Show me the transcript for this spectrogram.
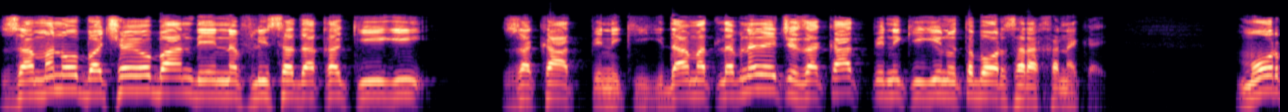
زمنو بچیو باندې نفلی صدقه کیږي زکات پنه کیږي دا مطلب نه دی چې زکات پنه کیږي نو تب اور سره خنه کوي مور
